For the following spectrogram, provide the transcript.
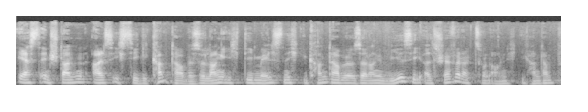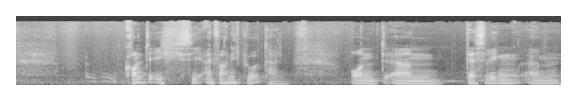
erst entstanden, als ich sie gekannt habe. Solange ich die Mails nicht gekannt habe, solange wir sie als Chefredaktion auch nicht gekannt haben, konnte ich sie einfach nicht beurteilen. Und ähm, deswegen ähm,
